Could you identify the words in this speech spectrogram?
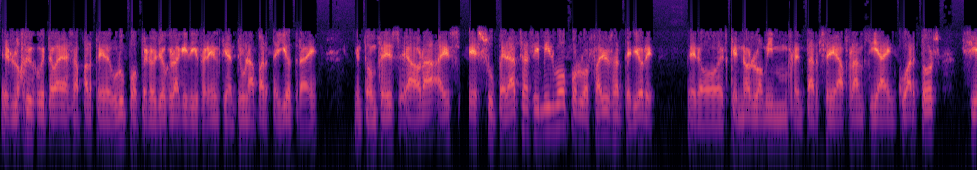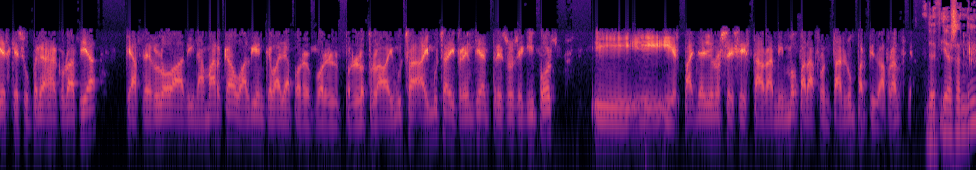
es lógico que te vayas a parte del grupo, pero yo creo que hay diferencia entre una parte y otra, ¿eh? Entonces, ahora es, es superarse a sí mismo por los fallos anteriores. Pero es que no es lo mismo enfrentarse a Francia en cuartos si es que superas a Croacia que hacerlo a Dinamarca o a alguien que vaya por el, por el, por el otro lado. Hay mucha, hay mucha diferencia entre esos equipos y, España yo no sé si está ahora mismo para afrontarle un partido a Francia. ¿Decías, Andy?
